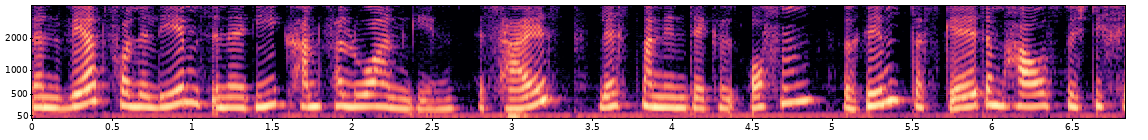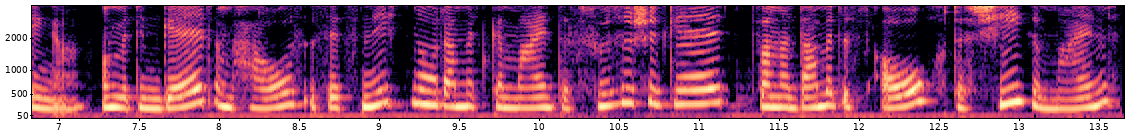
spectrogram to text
denn wertvolle Lebensenergie kann verloren gehen. Es heißt, lässt man den Deckel offen, rinnt das Geld im Haus durch die Finger. Und mit dem Geld im Haus ist jetzt nicht nur damit gemeint das physische Geld, sondern damit ist auch das Ski gemeint,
